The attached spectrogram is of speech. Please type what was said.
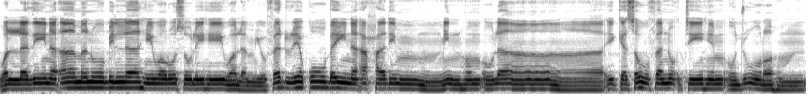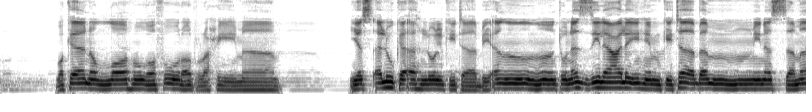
والذين آمنوا بالله ورسله ولم يفرقوا بين أحد منهم أولئك سوف نؤتيهم أجورهم وكان الله غفورا رحيما يسألك أهل الكتاب أن تنزل عليهم كتابا من السماء.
